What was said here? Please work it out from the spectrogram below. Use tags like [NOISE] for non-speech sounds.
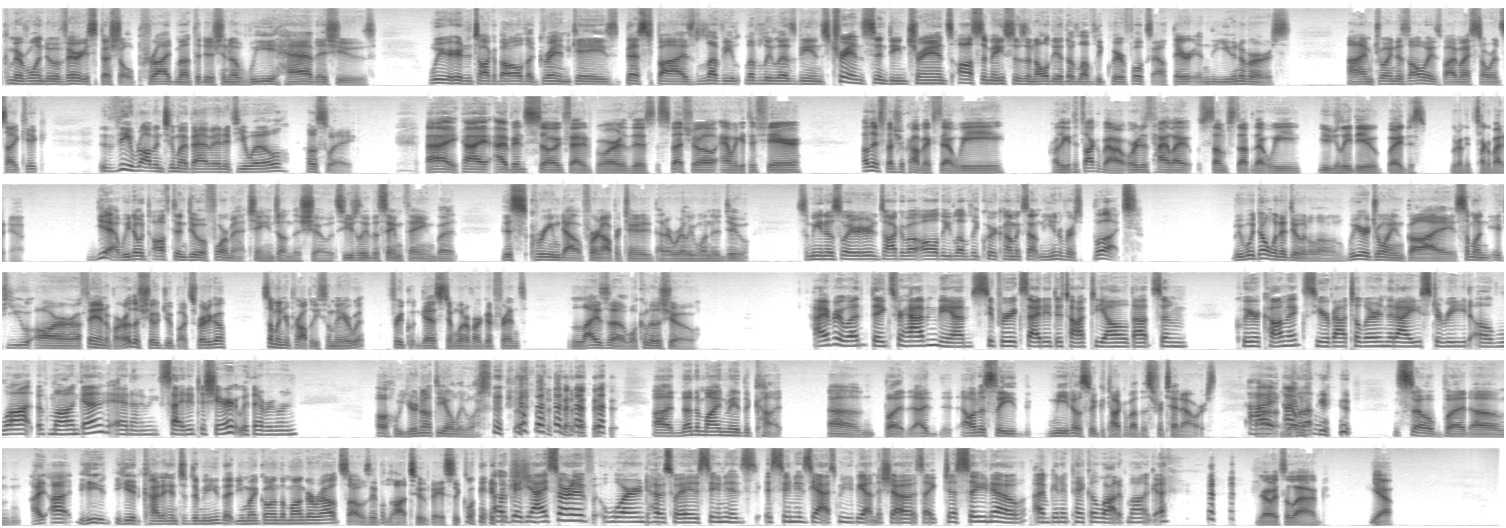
welcome everyone to a very special Pride Month edition of We Have Issues. We're here to talk about all the grand gays, best buys, lovely, lovely lesbians, transcending trans, awesome aces, and all the other lovely queer folks out there in the universe. I'm joined as always by my stalwart sidekick, the Robin to my Batman, if you will, Josue. Hi, hi. I've been so excited for this special, and we get to share other special comics that we hardly get to talk about, or just highlight some stuff that we usually do, but just we don't get to talk about it now. Yeah, we don't often do a format change on this show. It's usually the same thing, but this screamed out for an opportunity that I really wanted to do. So me and Josue are here to talk about all the lovely queer comics out in the universe, but we don't want to do it alone. We are joined by someone, if you are a fan of our other show, Jukebox Vertigo, someone you're probably familiar with, frequent guest and one of our good friends, Liza. Welcome to the show. Hi, everyone. Thanks for having me. I'm super excited to talk to y'all about some queer comics. You're about to learn that I used to read a lot of manga, and I'm excited to share it with everyone. Oh, you're not the only one. [LAUGHS] uh, none of mine made the cut. Um, but I, honestly, me and Josue could talk about this for 10 hours. I, uh, I love it. [LAUGHS] so, but um, I, I he he had kind of hinted to me that you might go on the manga route, so I was able not to, basically. oh, good. Yeah, I sort of warned Josue as soon as as soon as he asked me to be on the show. It's like, just so you know, I'm going to pick a lot of manga. No, it's allowed. Yeah.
